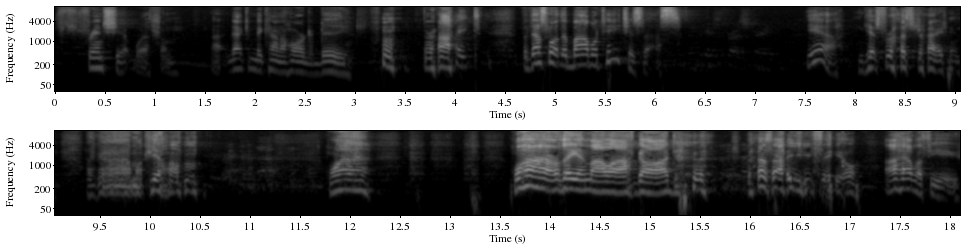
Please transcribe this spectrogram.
friendship with them. Uh, that can be kind of hard to do, right? But that's what the Bible teaches us. Yeah, it gets frustrating. Like, oh, I'm going to kill them. Why? Why are they in my life, God? that's how you feel. I have a few.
